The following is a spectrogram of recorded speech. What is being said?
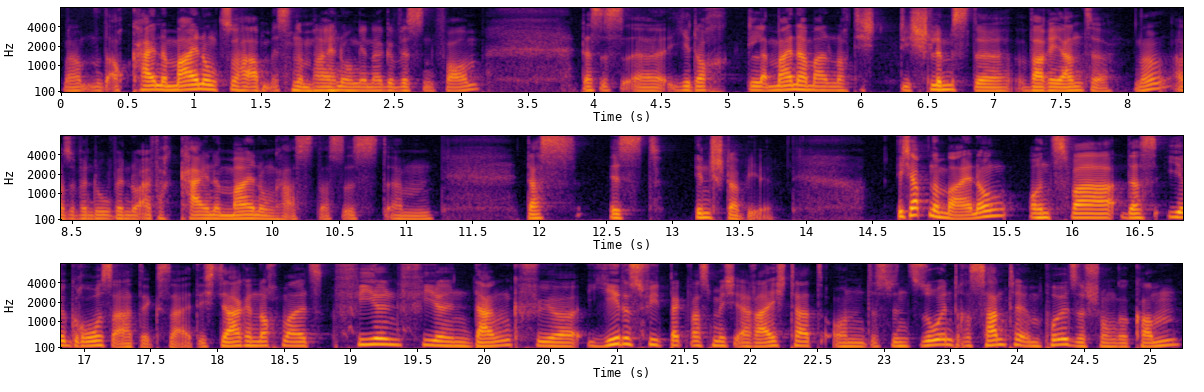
Ja, und auch keine Meinung zu haben, ist eine Meinung in einer gewissen Form. Das ist äh, jedoch meiner Meinung nach die, die schlimmste Variante. Ne? Also wenn du, wenn du einfach keine Meinung hast, das ist, ähm, das ist instabil. Ich habe eine Meinung und zwar, dass ihr großartig seid. Ich sage nochmals vielen, vielen Dank für jedes Feedback, was mich erreicht hat und es sind so interessante Impulse schon gekommen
